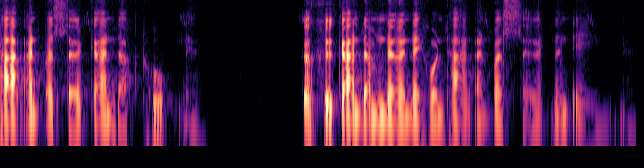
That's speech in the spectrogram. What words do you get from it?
ทางอันประเสริฐการดับทุกข์เนี่ยก็คือการดำเนินในหนทางอันประเสริฐนั่นเองนะ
